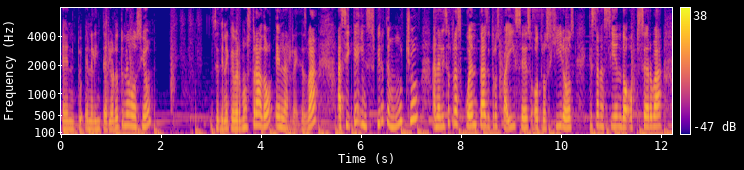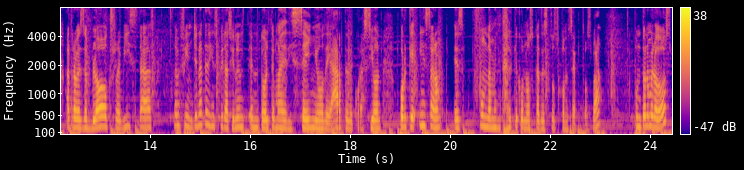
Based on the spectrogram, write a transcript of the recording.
en el interior de tu negocio se tiene que ver mostrado en las redes, ¿va? Así que inspírate mucho, analiza otras cuentas de otros países, otros giros que están haciendo, observa a través de blogs, revistas, en fin, llénate de inspiración en, todo el tema de diseño, de arte, decoración, porque Instagram es fundamental que conozcas estos conceptos, ¿va? Punto número dos,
